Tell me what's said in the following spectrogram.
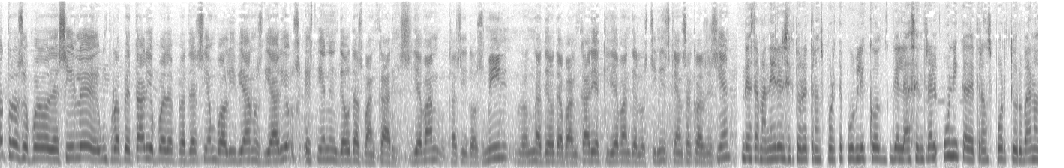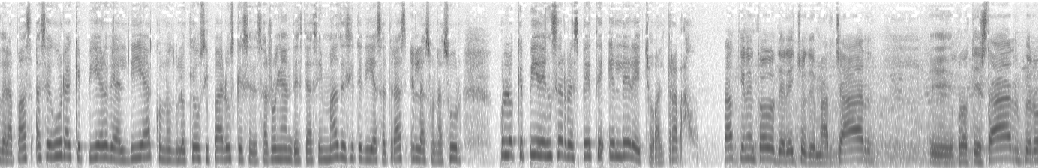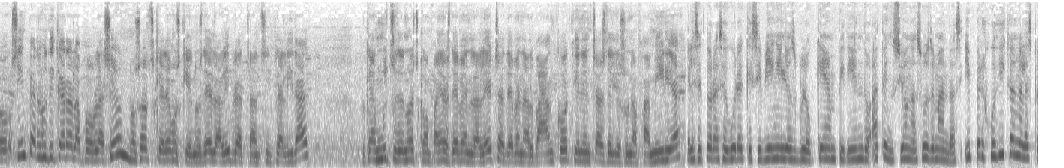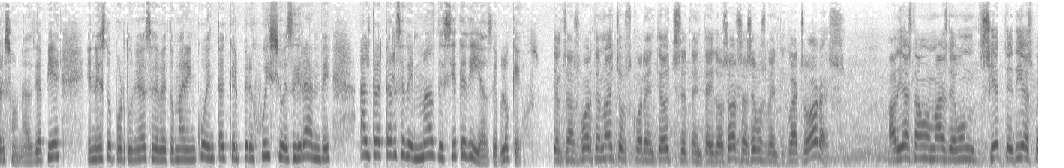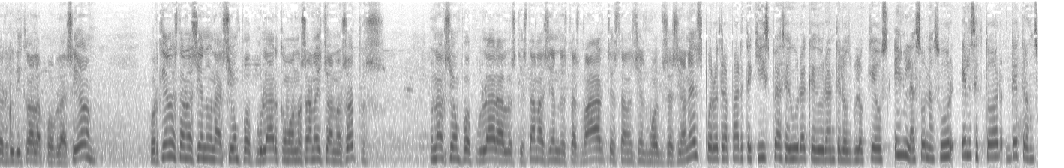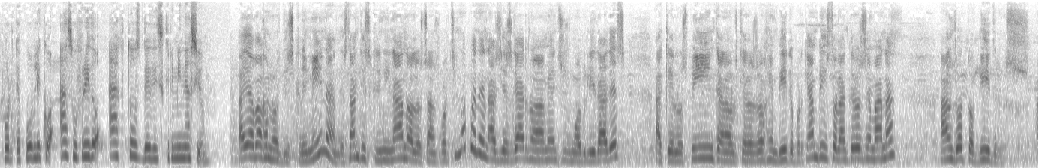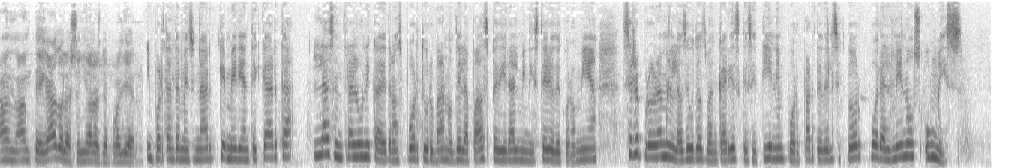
Nosotros, yo puedo decirle, un propietario puede perder 100 bolivianos diarios, es, tienen deudas bancarias, llevan casi 2.000, una deuda bancaria que llevan de los chinis que han sacado recién. De esta manera, el sector de transporte público de la Central Única de Transporte Urbano de La Paz asegura que pierde al día con los bloqueos y paros que se desarrollan desde hace más de siete días atrás en la zona sur, por lo que piden se respete el derecho al trabajo. Tienen todo el derecho de marchar, eh, protestar, pero sin perjudicar a la población. Nosotros queremos que nos dé la libre transitialidad, porque muchos de nuestros compañeros deben la letra, deben al banco, tienen tras de ellos una familia. El sector asegura que si bien ellos bloquean pidiendo atención a sus demandas y perjudican a las personas de a pie, en esta oportunidad se debe tomar en cuenta que el perjuicio es grande al tratarse de más de siete días de bloqueos. El transporte no ha hecho 48, 72 horas, hacemos 24 horas. Ahora ya estamos más de un siete días perjudicando a la población. ¿Por qué no están haciendo una acción popular como nos han hecho a nosotros? Una acción popular a los que están haciendo estas marchas, están haciendo movilizaciones. Por otra parte, Quispe asegura que durante los bloqueos en la zona sur, el sector de transporte público ha sufrido actos de discriminación. Ahí abajo nos discriminan, están discriminando a los transportes. No pueden arriesgar nuevamente sus movilidades a que los pinten, a los que los rojen vidrio, porque han visto la anterior semana han roto vidrios, han, pegado a las señoras de Poller. Importante mencionar que mediante carta la Central Única de Transporte Urbano de La Paz pedirá al Ministerio de Economía se reprogramen las deudas bancarias que se tienen por parte del sector por al menos un mes.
